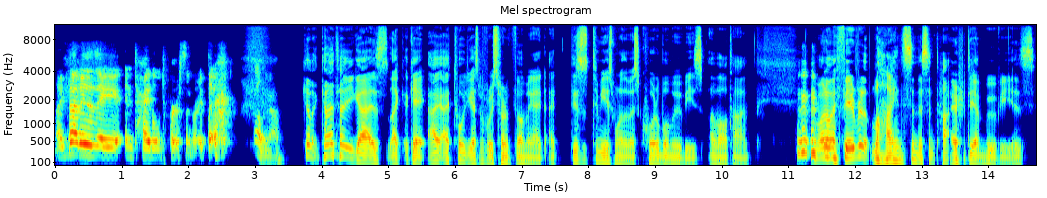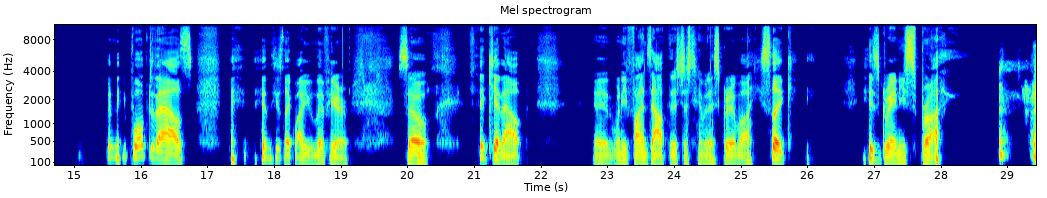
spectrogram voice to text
Like that is a entitled person right there. Oh yeah. Can I, can I tell you guys like okay I, I told you guys before we started filming I, I this is to me is one of the most quotable movies of all time And one of my favorite lines in this entire damn movie is when he pull up to the house and he's like, Wow, you live here. So mm. they get out. And when he finds out that it's just him and his grandma, he's like, his granny spry.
